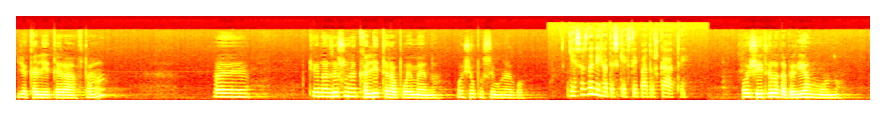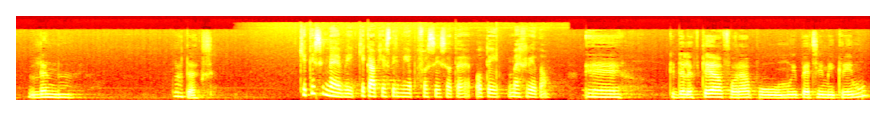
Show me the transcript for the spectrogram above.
για καλύτερα αυτά, ε, και να ζήσουν καλύτερα από εμένα, όχι όπως ήμουν εγώ. Για σας δεν είχατε σκεφτεί πάντως κάτι; Όχι, ήθελα τα παιδιά μου μόνο. Δεν... ε, Εντάξει. Και τι συνέβη και κάποια στιγμή αποφασίσατε ότι μέχρι εδώ; Ε, την τελευταία φορά που μου είπε έτσι η μικρή μου,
